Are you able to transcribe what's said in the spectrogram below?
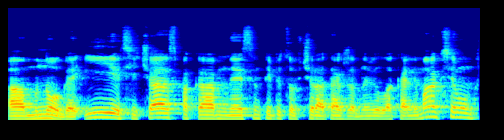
а, много. И сейчас, пока S&P 500 вчера также обновил локальный максимум,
